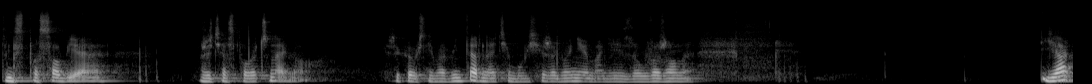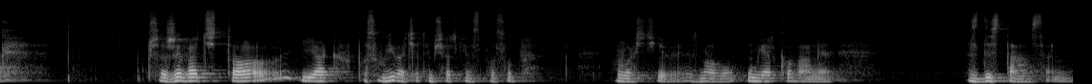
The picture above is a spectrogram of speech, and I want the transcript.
tym sposobie życia społecznego. Jeżeli kogoś nie ma w internecie, mówi się, że go nie ma, nie jest zauważony. jak przeżywać to, jak posługiwać się tym środkiem w sposób właściwy, znowu umiarkowany, z dystansem.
